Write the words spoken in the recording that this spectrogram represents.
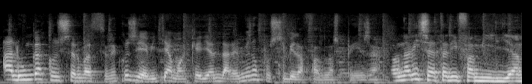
a lunga conservazione, così evitiamo anche di andare il meno possibile a fare la spesa. Una ricetta di famiglia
